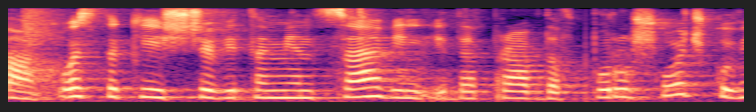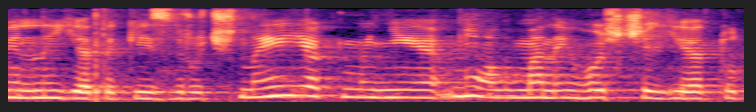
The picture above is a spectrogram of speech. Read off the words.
Так, ось такий ще вітамін С. Він іде, правда, в порошочку. Він не є такий зручний, як мені. Ну, але в мене його ще є тут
